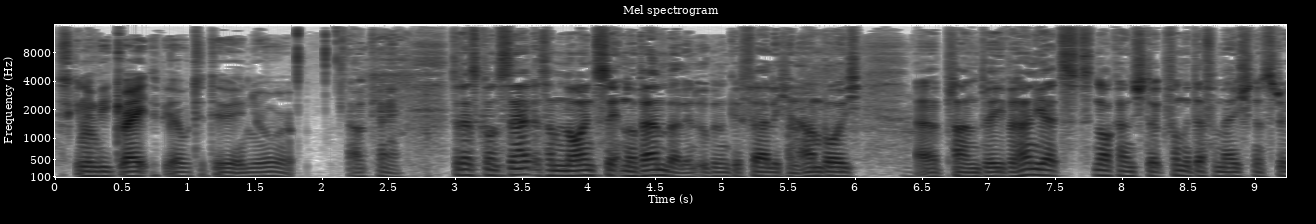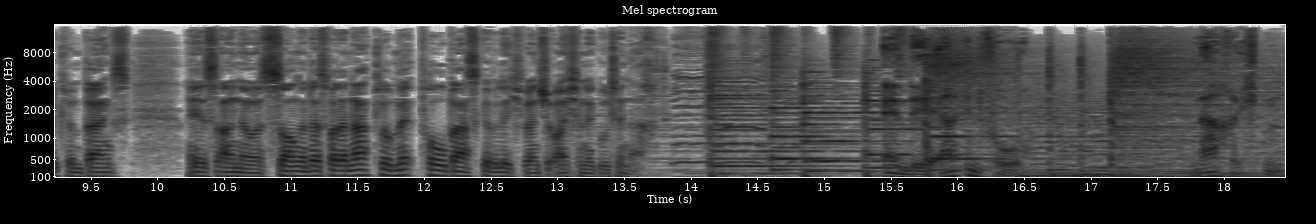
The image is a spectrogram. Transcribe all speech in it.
it's gonna be great to be able to do it in Europe. Okay. So das Konzert ist am 19. November in Übeln Gefährlich in Hamburg, äh, Plan B. Wir hören jetzt noch ein Stück von The Defamation of Strickland Banks. Hier ist I Know a Song und das war der Nachtclub mit Paul Baskerville. Ich wünsche euch eine gute Nacht. NDR Info. Nachrichten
